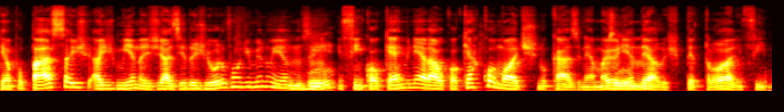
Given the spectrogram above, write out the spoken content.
tempo passa, as, as minas jazidas de ouro vão diminuindo. Uhum. Enfim, qualquer mineral, qualquer commodity, no caso, né? A maioria Sim. delas, petróleo, enfim.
